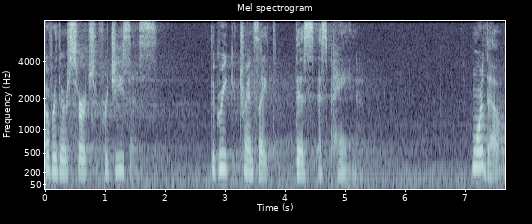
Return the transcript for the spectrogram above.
over their search for Jesus. The Greek translates this as pain. More, though,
